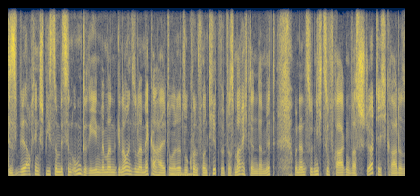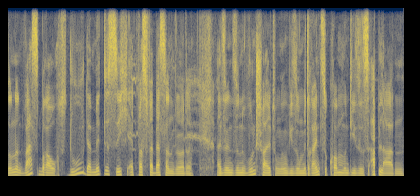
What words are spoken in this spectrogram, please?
Das will auch den Spieß so ein bisschen umdrehen, wenn man genau in so einer Meckerhaltung oder so konfrontiert wird. Was mache ich denn damit? Und dann zu, nicht zu fragen, was stört dich gerade, sondern was brauchst du, damit es sich etwas verbessern würde? Also in so eine Wunschhaltung irgendwie so mit reinzukommen und dieses Abladen.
